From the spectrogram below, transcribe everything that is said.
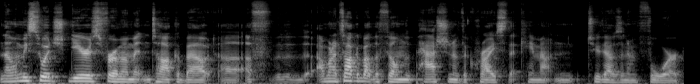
Now, let me switch gears for a moment and talk about. Uh, I want to talk about the film The Passion of the Christ that came out in 2004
